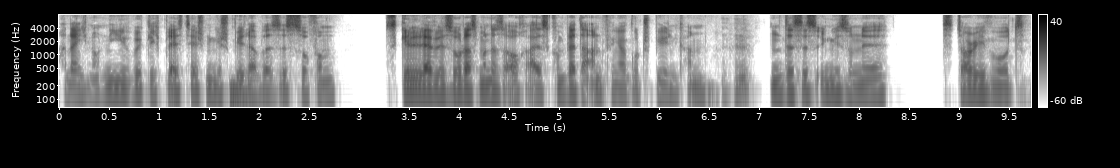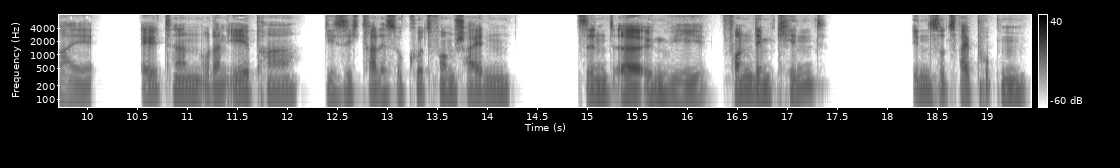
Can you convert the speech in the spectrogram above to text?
hat eigentlich noch nie wirklich PlayStation gespielt, aber es ist so vom Skill-Level so, dass man das auch als kompletter Anfänger gut spielen kann. Mhm. Und das ist irgendwie so eine Story, wo zwei Eltern oder ein Ehepaar, die sich gerade so kurz vorm Scheiden sind, äh, irgendwie von dem Kind in so zwei Puppen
